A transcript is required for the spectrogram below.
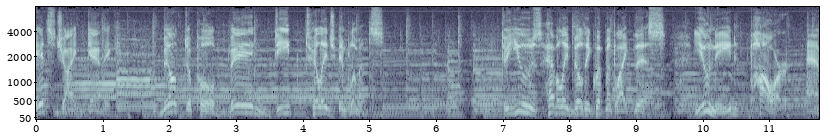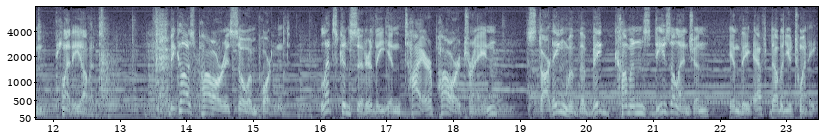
It's gigantic built to pull big, deep tillage implements. To use heavily built equipment like this, you need power and plenty of it. Because power is so important, let's consider the entire powertrain, starting with the big Cummins diesel engine in the FW20.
